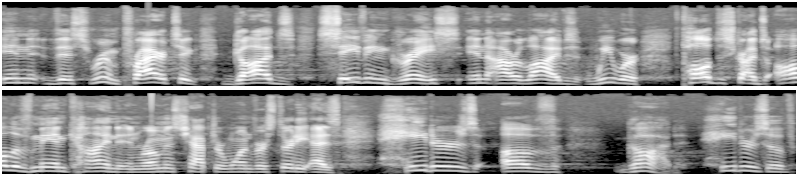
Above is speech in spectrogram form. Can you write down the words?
in this room. Prior to God's saving grace in our lives, we were, Paul describes all of mankind in Romans chapter 1, verse 30, as haters of God, haters of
